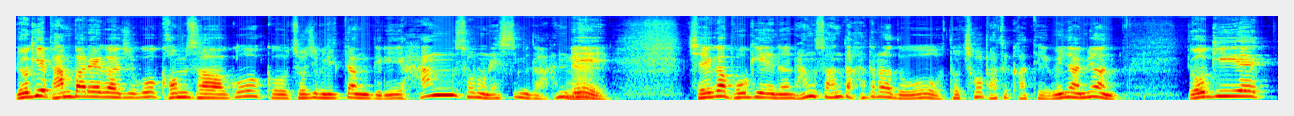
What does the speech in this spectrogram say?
여기에 반발해가지고 검사하고 그 조주빈 일당들이 항소는 했습니다. 한데 네. 제가 보기에는 항소한다 하더라도 더 처벌받을 것 같아요. 왜냐하면 여기에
